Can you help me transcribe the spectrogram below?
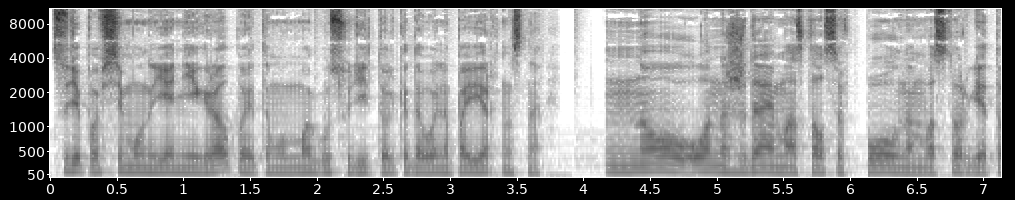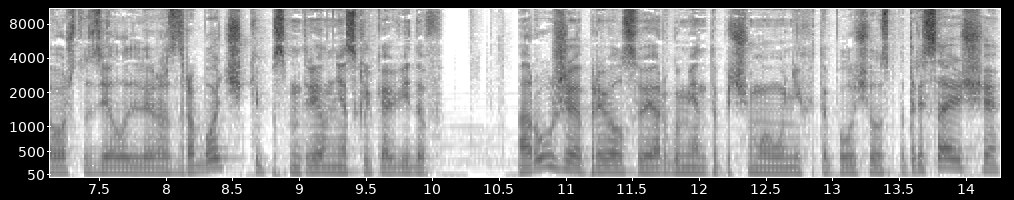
Судя по всему, но я не играл, поэтому могу судить только довольно поверхностно. Но он ожидаемо остался в полном восторге от того, что сделали разработчики, посмотрел несколько видов оружия, привел свои аргументы, почему у них это получилось потрясающе.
